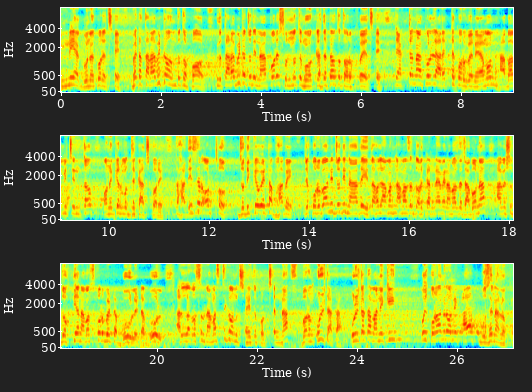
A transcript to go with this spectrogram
এমনি এক গুণা করেছে। বেটা, তারাবিটা অন্তত পর কিন্তু তারাবিটা যদি না পড়ে শূন্যতে মুহক্কাদাটাও তো তরক হয়েছে। তো একটা না করলে আরেকটা করবে না, এমন হাবামি চিন্তাও অনেকের মধ্যে কাজ করে। তো হাদিসের অর্থ, যদি কেউ এটা ভাবে, যে কোরবানি যদি না দেই, তাহলে আমার নামাজের দরকার নেই, আমি নামাজে যাব না, আমি শুধু অক্তিয়া নামাজ পড়ব, এটা ভুল এটা ভুল। আল্লাহ রসুল নামাজ থেকে অনুৎসাহিত করছেন না, বরং উল্টাটা। উল্টাটা মানে কি? ওই কোরআনের অনেক আয়াত বুঝে না লোকে।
